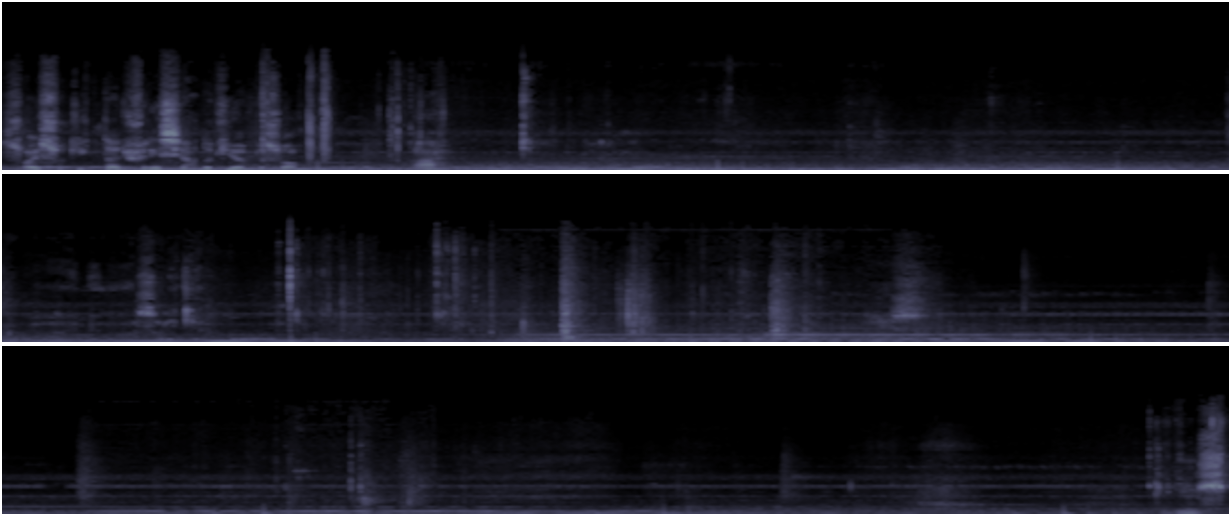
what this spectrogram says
Só isso aqui que tá diferenciado aqui, ó, pessoal. Tá? Nossa, olha aqui, ó. Isso. Alguns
